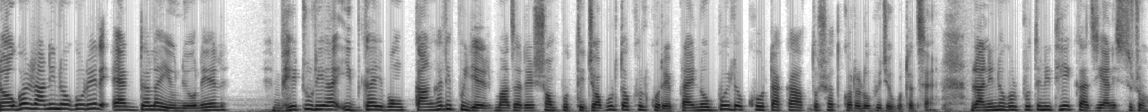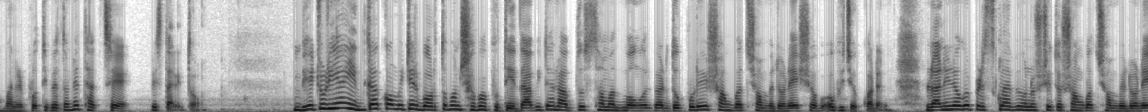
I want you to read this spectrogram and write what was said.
নওগাঁ রানীনগরের একডালা ইউনিয়নের ভেটুরিয়া ঈদগাহ এবং কাঙ্গালিপুইয়ের মাজারের সম্পত্তি জবরদখল করে প্রায় নব্বই লক্ষ টাকা আত্মসাত করার অভিযোগ উঠেছে। রানীনগর প্রতিনিধি কাজী আনিসুর রহমানের প্রতিবেদনে থাকছে বিস্তারিত। ভেটুরিয়া ঈদগাহ কমিটির বর্তমান সভাপতি দাবিদার আব্দুস সামাদ মঙ্গলবার দুপুরে সংবাদ সম্মেলনে এসব অভিযোগ করেন। রানীনগর প্রেস ক্লাবে অনুষ্ঠিত সংবাদ সম্মেলনে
